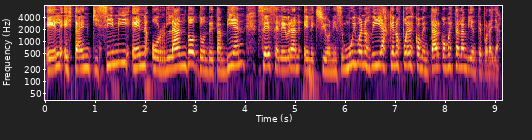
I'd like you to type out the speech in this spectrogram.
Él está en Kissimmee, en Orlando, donde también se celebran elecciones. Muy buenos días, ¿qué nos puedes comentar? ¿Cómo está el ambiente por allá?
